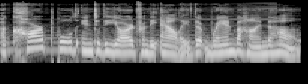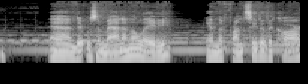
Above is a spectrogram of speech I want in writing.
a car pulled into the yard from the alley that ran behind the home. And it was a man and a lady in the front seat of the car,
